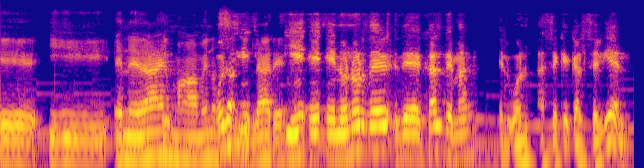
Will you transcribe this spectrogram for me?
Eh, y en edades más o menos similares. Y, en honor de, de Haldeman, el buen hace que calce bien.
